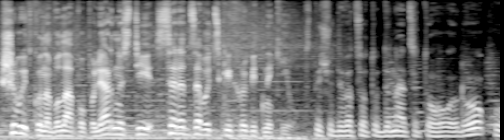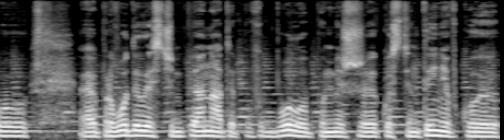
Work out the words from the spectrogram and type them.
швидко набула популярності серед заводських робітників. З 1911 року е, проводились чемпіонати по футболу поміж Костянтинівкою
